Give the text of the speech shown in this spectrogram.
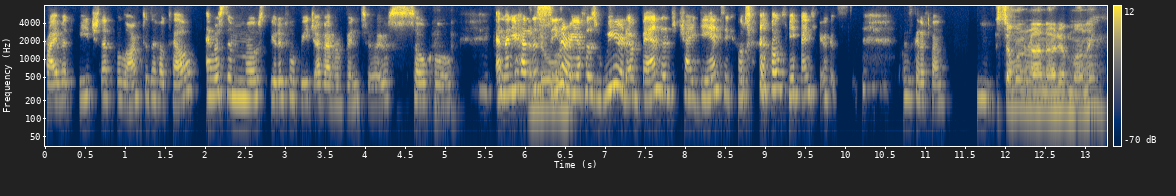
private beach that belonged to the hotel. It was the most beautiful beach I've ever been to. It was so cool. And then you had the no one- scenery of this weird abandoned gigantic hotel behind you. It's, it was kind of fun. Someone ran out of money.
